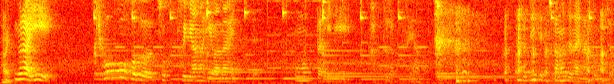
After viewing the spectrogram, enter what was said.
たはい。ぐらい今日ほどちょっと嫌な日はないって思った日に買ったら5000円当たったなんか人生捨てたもんじゃないなって思っちゃっ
